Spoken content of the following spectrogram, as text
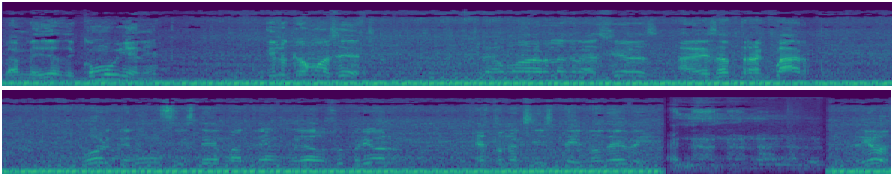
las medidas de cómo viene, ¿qué es lo que vamos a hacer? Le vamos a dar las gracias a esa track bar, porque en un sistema triangulado superior esto no existe, no debe. No, no, no, Adiós,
